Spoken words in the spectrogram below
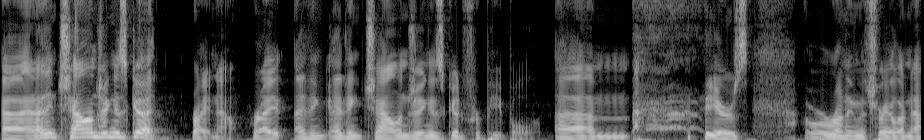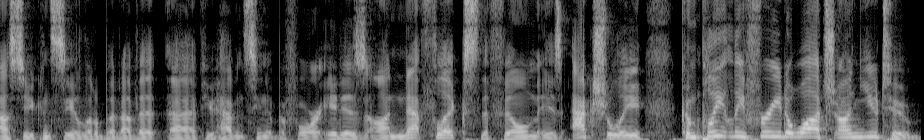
uh, and I think challenging is good right now. Right? I think I think challenging is good for people. Um, here's we're running the trailer now, so you can see a little bit of it uh, if you haven't seen it before. It is on Netflix. The film is actually completely free to watch on YouTube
